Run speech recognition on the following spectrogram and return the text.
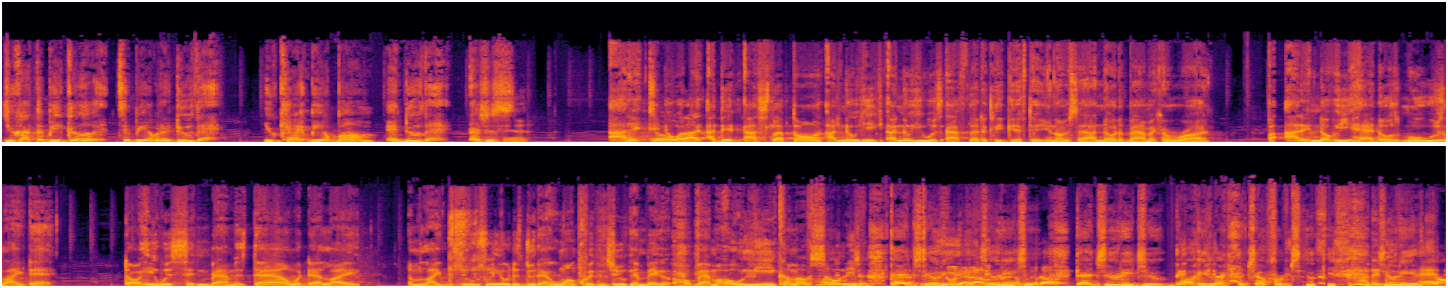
You got to be good to be able to do that. You can't be a bum and do that. That's just Yeah. I didn't. you know what? I, I did. I slept on. I knew he. I knew he was athletically gifted. You know what I'm saying? I know the Bama can run, but I didn't know he had those moves like that. Dog, he was sitting Bama's down with that like them like jukes where he would just do that one quick juke and make a whole Bama whole knee come Oh, out from shoulder ju- that Jeudy, that that Jeudy of juke, dog. that Jeudy juke, dog. He learned that jump from Jeudy. I didn't know Jeudy he is had dog.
